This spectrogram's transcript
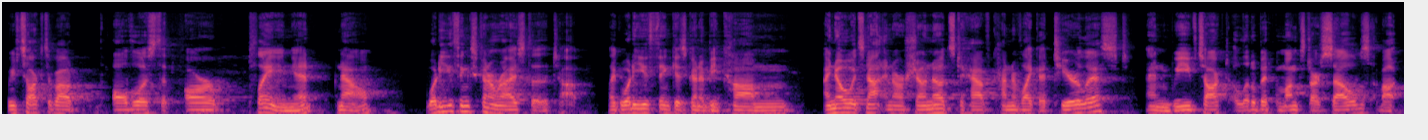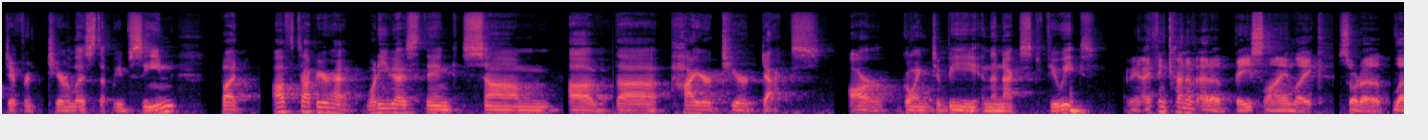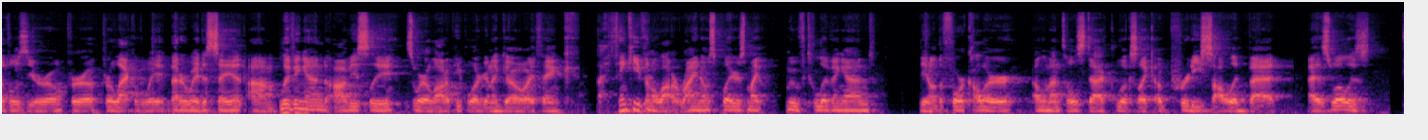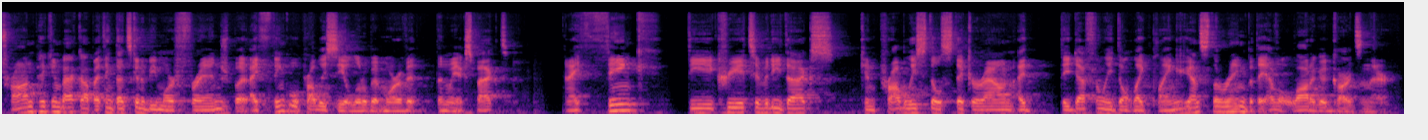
We've talked about all the lists that are playing it now. what do you think is going to rise to the top? Like, what do you think is going to become? I know it's not in our show notes to have kind of like a tier list, and we've talked a little bit amongst ourselves about different tier lists that we've seen. But off the top of your head, what do you guys think some of the higher tier decks are going to be in the next few weeks? I mean, I think kind of at a baseline, like sort of level zero, for a, for lack of a way, better way to say it. Um, Living End obviously is where a lot of people are going to go. I think. I think even a lot of Rhinos players might move to Living End. You know, the four color Elementals deck looks like a pretty solid bet, as well as Tron picking back up. I think that's going to be more fringe, but I think we'll probably see a little bit more of it than we expect. And I think the creativity decks can probably still stick around. I they definitely don't like playing against the ring, but they have a lot of good cards in there.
